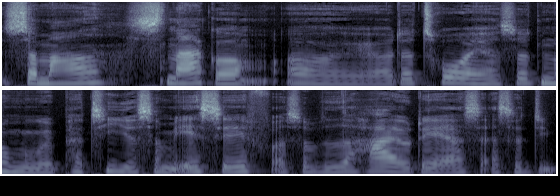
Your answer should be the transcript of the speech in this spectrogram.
så meget snak om, og, og der tror jeg, at sådan nogle partier som SF og så videre har jo deres, altså det,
